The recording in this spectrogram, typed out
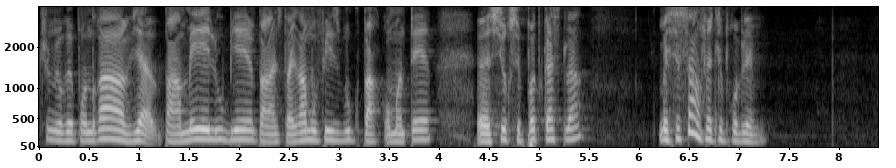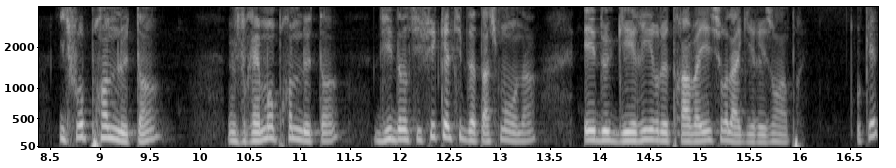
tu me répondras via par mail ou bien par Instagram ou Facebook, par commentaire euh, sur ce podcast-là. Mais c'est ça en fait le problème. Il faut prendre le temps, vraiment prendre le temps d'identifier quel type d'attachement on a et de guérir, de travailler sur la guérison après. Ok?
